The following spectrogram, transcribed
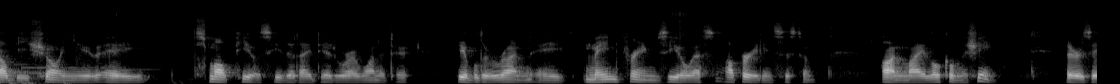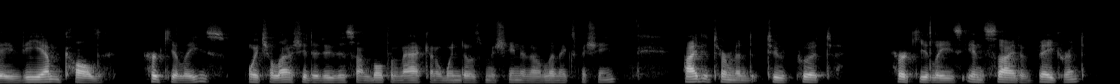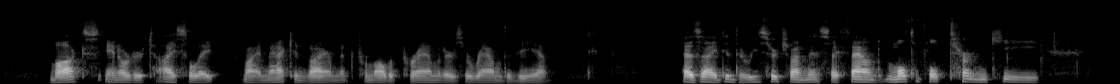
I'll be showing you a small POC that I did where I wanted to be able to run a mainframe ZOS operating system on my local machine. There's a VM called Hercules which allows you to do this on both a Mac and a Windows machine and a Linux machine. I determined to put Hercules inside a Vagrant box in order to isolate my Mac environment from all the parameters around the VM. As I did the research on this, I found multiple turnkey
